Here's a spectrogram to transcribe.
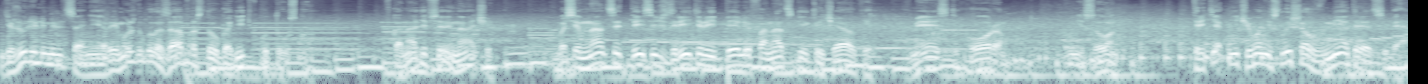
дежурили милиционеры, и можно было запросто угодить в кутузку. В Канаде все иначе. 18 тысяч зрителей пели фанатские кричалки. Вместе, хором, унисон. Третьяк ничего не слышал в метре от себя.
